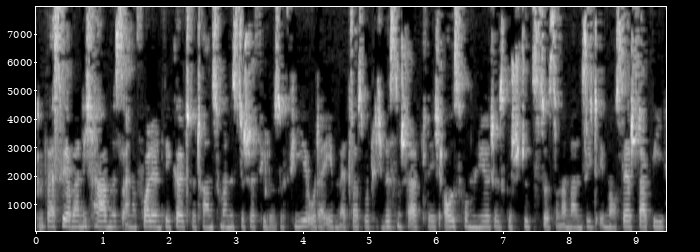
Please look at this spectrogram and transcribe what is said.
was wir aber nicht haben, ist eine voll entwickelte transhumanistische Philosophie oder eben etwas wirklich wissenschaftlich ausformuliertes, gestütztes, sondern man sieht eben auch sehr stark, wie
